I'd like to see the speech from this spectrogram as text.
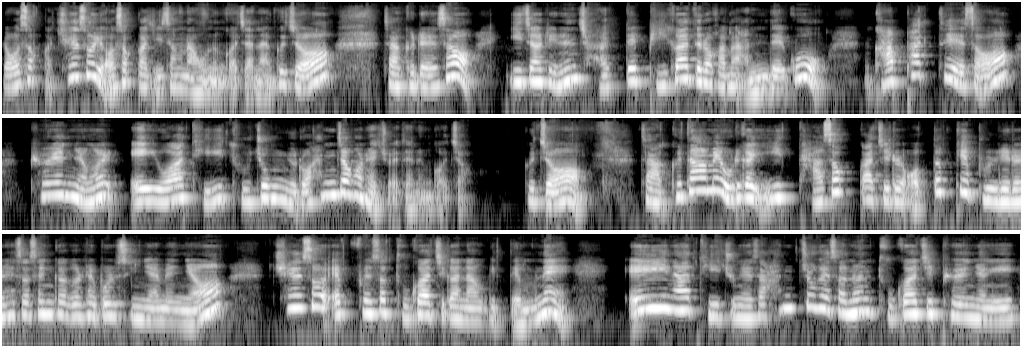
여섯 가지, 최소 여섯 가지 이상 나오는 거잖아. 그죠? 자, 그래서 이 자리는 절대 B가 들어가면 안 되고, 가 파트에서 표현형을 A와 D 두 종류로 한정을 해줘야 되는 거죠. 그죠? 자, 그 다음에 우리가 이 다섯 가지를 어떻게 분리를 해서 생각을 해볼 수 있냐면요. 최소 F에서 두 가지가 나오기 때문에 A나 D 중에서 한쪽에서는 두 가지 표현형이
